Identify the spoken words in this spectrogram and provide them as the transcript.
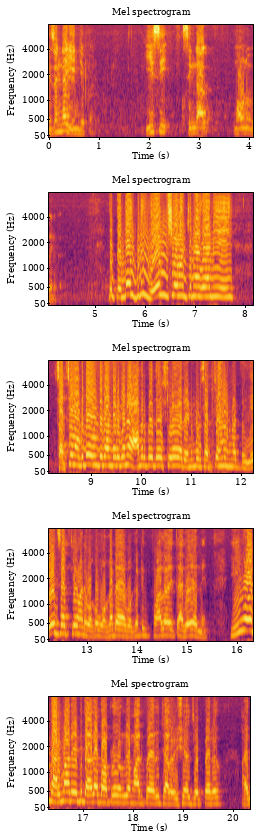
నిజంగా ఏం చెప్పారు? ఈసీ సింగాల్ మౌనం వెనుక. పెద్ద ఇప్పుడు ఏ విషయం వచ్చినా కానీ సత్యం ఒకటే ఉంటుంది అంటారు కానీ ఆంధ్రప్రదేశ్లో రెండు మూడు సత్యాలు ఉన్నట్టు. ఏది సత్యం అని ఒక ఒకటే ఒకటి ఫాలో అయితే అదే అని నేను ఈవో ధర్మారెడ్డి దాదాపు అప్రూవర్గా మారిపోయారు చాలా విషయాలు చెప్పారు. ఆయన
